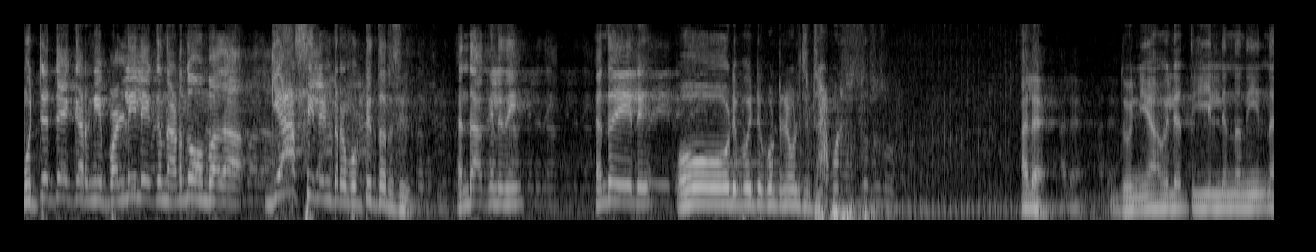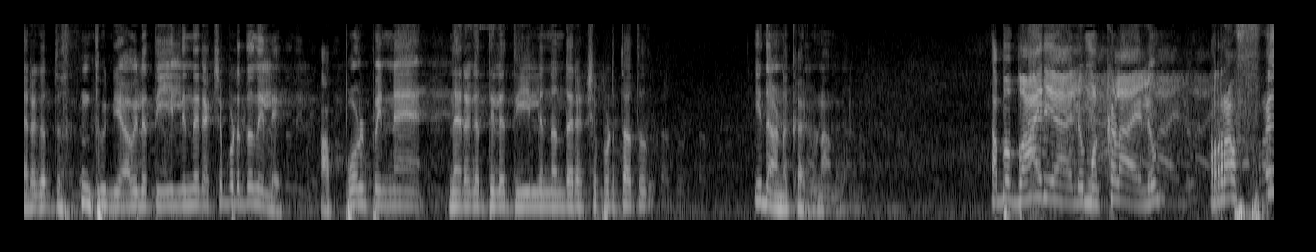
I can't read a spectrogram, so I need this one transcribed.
മുറ്റത്തേക്ക് ഇറങ്ങി പള്ളിയിലേക്ക് നടന്നു പോകുമ്പോൾ അതാ ഗ്യാസ് സിലിണ്ടർ പൊട്ടിത്തെറിച്ച്. എന്താക്കൽ നീ? എന്താ ചെയ്യൽ? ഓടി പോയിട്ട് കുട്ടിനെ വിളിച്ചിട്ട്. അല്ലേ? ദുനിയാവിലെ തീയിൽ നിന്ന് നീ നരകത്ത് ദുനിയാവിലെ തീയിൽ നിന്ന് രക്ഷപ്പെടുത്തുന്നില്ലേ? അപ്പോൾ പിന്നെ നരകത്തിലെ തീയിൽ നിന്ന് എന്താ രക്ഷപ്പെടുത്താത്തത്? ഇതാണ് കരുണ അപ്പോൾ ഭാര്യയായാലും മക്കളായാലും റഫ്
